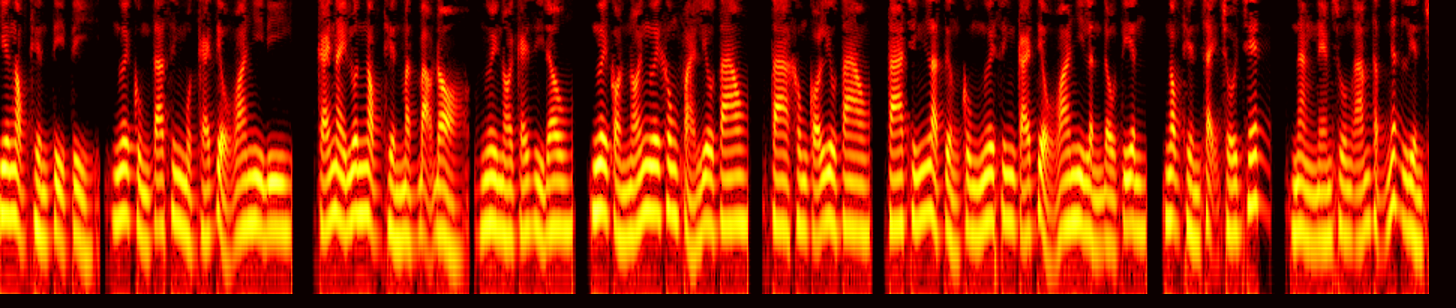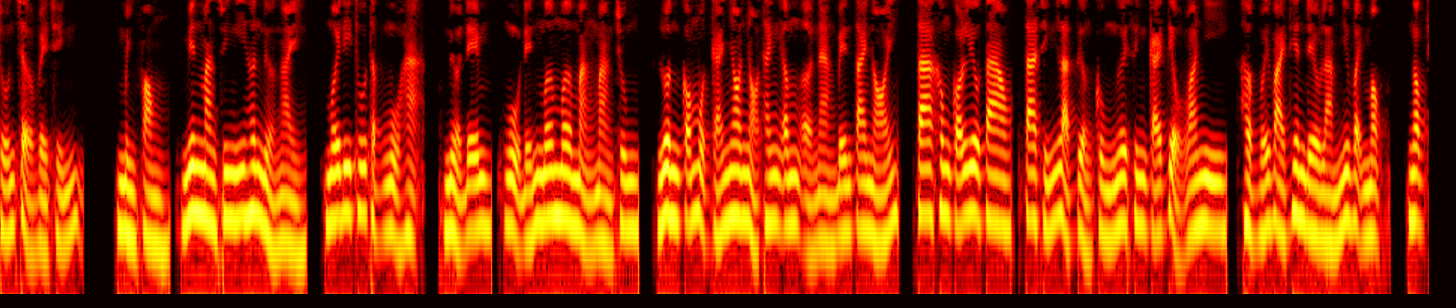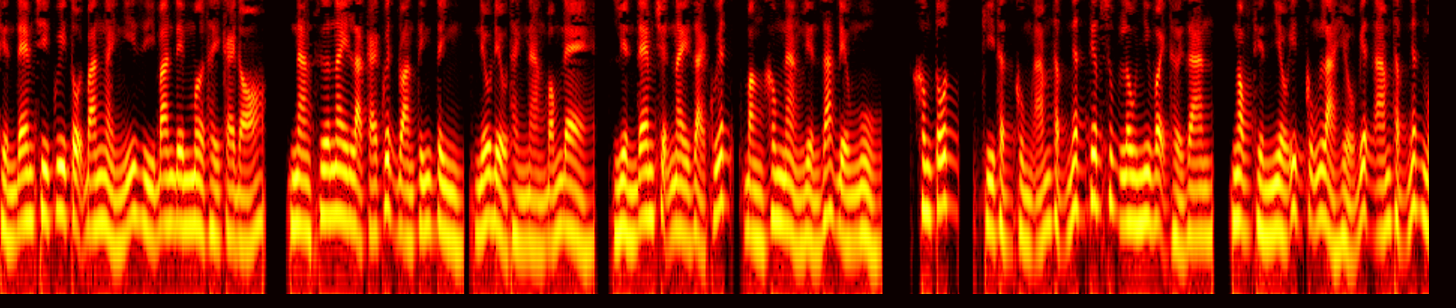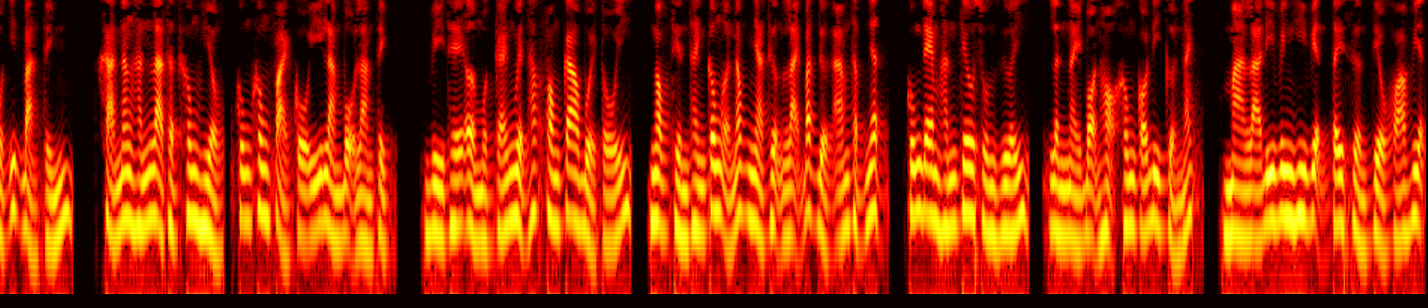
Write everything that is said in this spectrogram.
Kia Ngọc Thiền tỷ tỷ, ngươi cùng ta sinh một cái tiểu hoa nhi đi, cái này luôn Ngọc Thiền mặt bạo đỏ, ngươi nói cái gì đâu, ngươi còn nói ngươi không phải liêu tao, ta không có liêu tao, ta chính là tưởng cùng ngươi sinh cái tiểu hoa nhi lần đầu tiên, Ngọc Thiền chạy chối chết, nàng ném xuống ám thập nhất liền trốn trở về chính, mình phòng, miên man suy nghĩ hơn nửa ngày, mới đi thu thập ngủ hạ, nửa đêm, ngủ đến mơ mơ màng màng chung, luôn có một cái nho nhỏ thanh âm ở nàng bên tai nói, ta không có liêu tao, ta chính là tưởng cùng ngươi sinh cái tiểu hoa nhi, hợp với vài thiên đều làm như vậy mộng, Ngọc Thiền đem chi quy tội ban ngày nghĩ gì ban đêm mơ thấy cái đó, nàng xưa nay là cái quyết đoàn tinh tình, nếu đều thành nàng bóng đè, liền đem chuyện này giải quyết, bằng không nàng liền giác đều ngủ, không tốt, kỳ thật cùng ám thập nhất tiếp xúc lâu như vậy thời gian, Ngọc Thiền nhiều ít cũng là hiểu biết ám thập nhất một ít bản tính, khả năng hắn là thật không hiểu, cũng không phải cố ý làm bộ làm tịch, vì thế ở một cái nguyệt hắc phong cao buổi tối, Ngọc Thiền thành công ở nóc nhà thượng lại bắt được ám thập nhất, cũng đem hắn kêu xuống dưới, lần này bọn họ không có đi cửa nách, mà là đi Vinh Hy Viện Tây Sườn Tiểu Khóa Viện,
